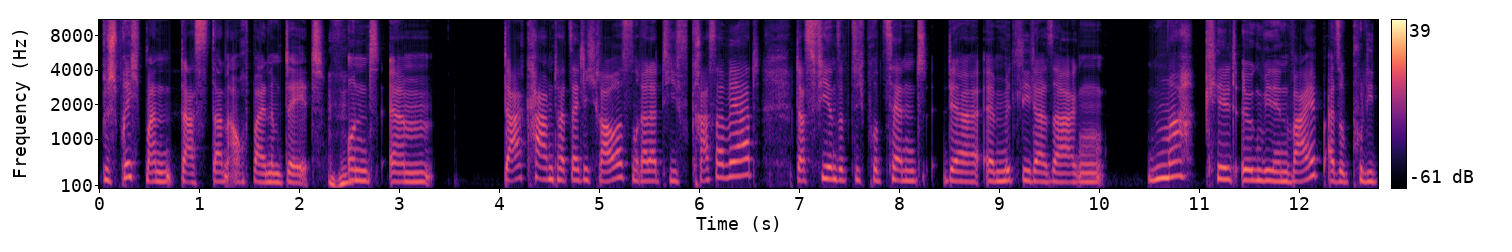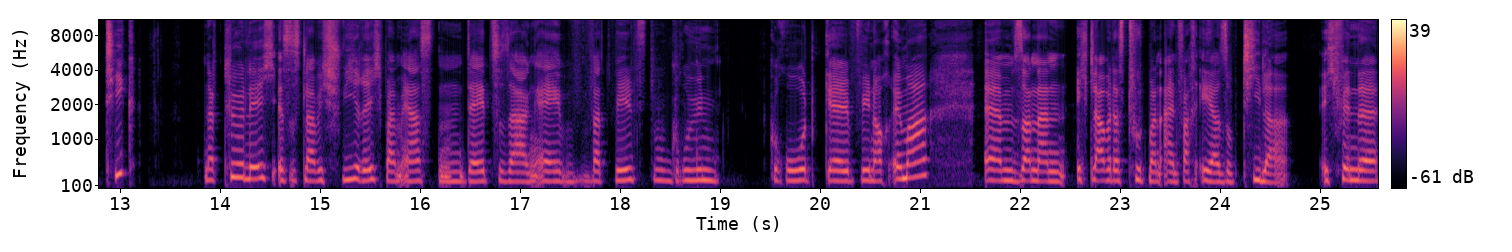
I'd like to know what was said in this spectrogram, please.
bespricht man das dann auch bei einem Date? Mhm. Und ähm, da kam tatsächlich raus ein relativ krasser Wert, dass 74 Prozent der äh, Mitglieder sagen, ma, killt irgendwie den Vibe, also Politik. Natürlich ist es, glaube ich, schwierig beim ersten Date zu sagen, ey, was willst du, grün, rot, gelb, wen auch immer, ähm, sondern ich glaube, das tut man einfach eher subtiler. Ich finde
